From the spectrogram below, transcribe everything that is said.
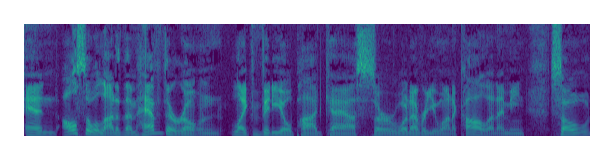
and also a lot of them have their own like video podcasts or whatever you want to call it. I mean, so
